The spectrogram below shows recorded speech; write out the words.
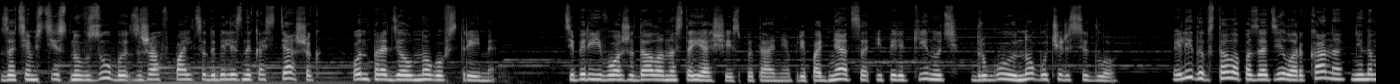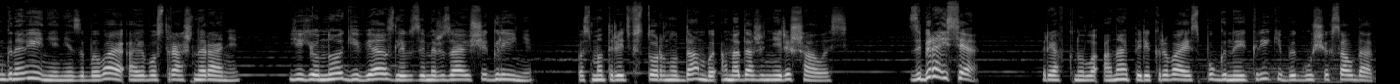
Затем, стиснув зубы, сжав пальцы до белизны костяшек, он продел ногу в стреме. Теперь его ожидало настоящее испытание — приподняться и перекинуть другую ногу через седло. Элида встала позади Ларкана, ни на мгновение не забывая о его страшной ране. Ее ноги вязли в замерзающей глине. Посмотреть в сторону дамбы она даже не решалась. «Забирайся!» — рявкнула она, перекрывая испуганные крики бегущих солдат.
